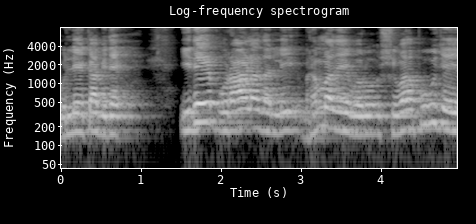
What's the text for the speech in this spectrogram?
ಉಲ್ಲೇಖವಿದೆ. ಇದೇ ಪುರಾಣದಲ್ಲಿ ಬ್ರಹ್ಮದೇವರು ಶಿವಪೂಜೆಯ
